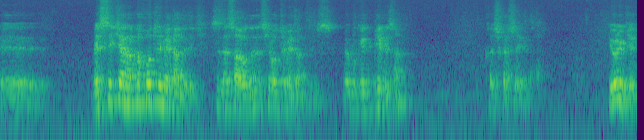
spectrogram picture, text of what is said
e, mesleki anlamda hodri meydan dedik. Siz de sağladınız ki hodri meydan dediniz. Ve bugün 1 Nisan karşı karşıya geldik. Diyorum ki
